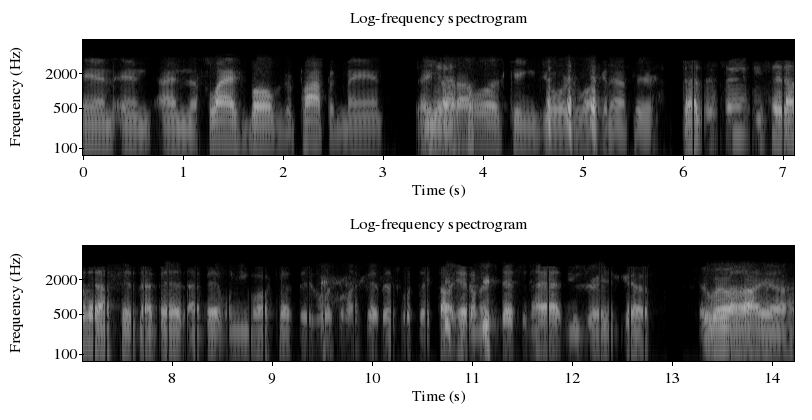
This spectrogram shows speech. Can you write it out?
and and and the flash bulbs were popping, man. They yeah. thought I was King George walking out there. That, as soon as you said all that, I said, I bet, I bet when you walked out there looking like that, that's what they thought. You had on a Stetson hat and you was ready to go. Well, Uh, I uh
